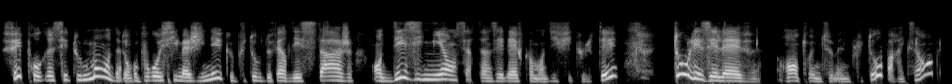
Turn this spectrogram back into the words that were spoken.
fait progresser tout le monde. Donc on pourrait aussi imaginer que plutôt que de faire des stages en désignant certains élèves comme en difficulté, tous les élèves rentrent une semaine plus tôt, par exemple,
